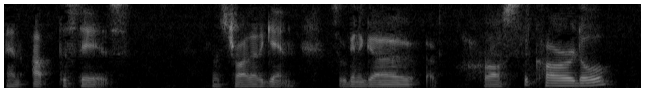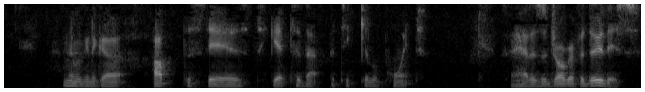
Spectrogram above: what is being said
and up the stairs. Let's try that again. So we're going to go across the corridor and then we're going to go up the stairs to get to that particular point. So how does a geographer do this?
